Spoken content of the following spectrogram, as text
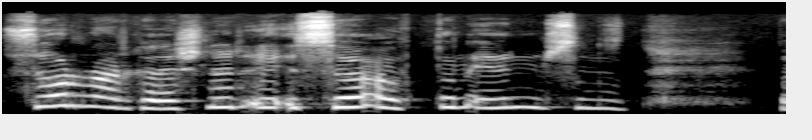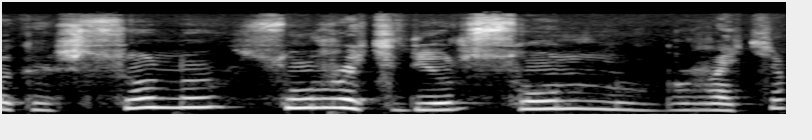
Sonra arkadaşlar e, sağ alttan emin misiniz? Bakın sonra sonraki diyoruz. Sonraki.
